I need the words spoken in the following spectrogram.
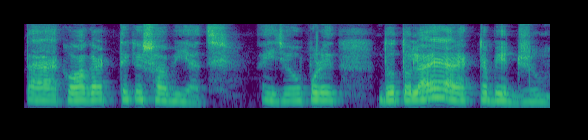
তা অ্যাকোয়াগার্ড থেকে সবই আছে। এই যে ওপরে দোতলায় আর একটা বেডরুম।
